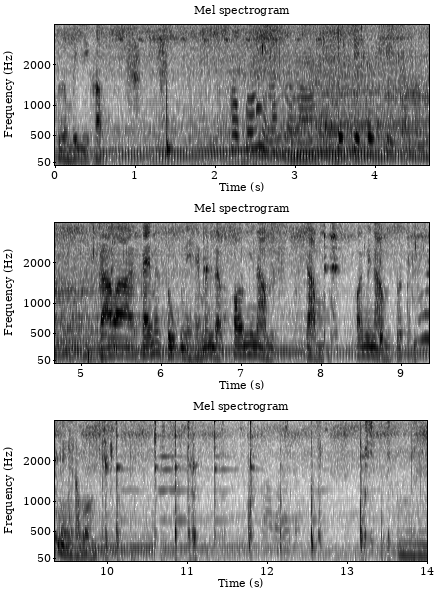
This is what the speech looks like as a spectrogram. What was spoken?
เพิ่มไปอีกครับเพราะเพราะเห็นมันแบบว่าคุกคิกคุกคิกอะค่ะกาว่าไก่มันสุกนี่ให้มันแบบพ่อมีน้ำจำพ่อมีน้ำสดน้อยหนึ่งครับผมอืม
